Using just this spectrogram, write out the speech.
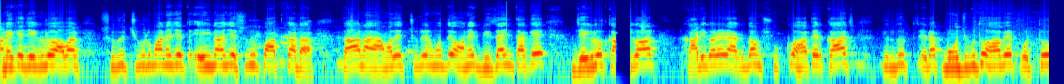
অনেকে যেগুলো আবার শুধু চুর মানে যে এই নয় যে শুধু পাত কাটা, তা নয়, আমাদের চুরের মধ্যে অনেক ডিজাইন থাকে যেগুলো কারিগর, কারিগরের একদম সূক্ষ্ম হাতের কাজ, কিন্তু এটা মজবুতও হবে পড়তেও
